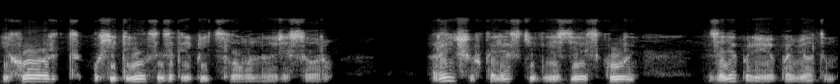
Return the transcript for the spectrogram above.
и Ховард ухитрился закрепить сломанную рессору. Раньше в коляске гнездились куры, заляпали ее пометом.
